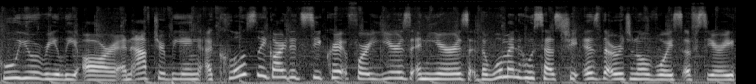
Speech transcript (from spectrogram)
who you really are. And after being a closely guarded secret for years and years, the woman who says she is the original voice of Siri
